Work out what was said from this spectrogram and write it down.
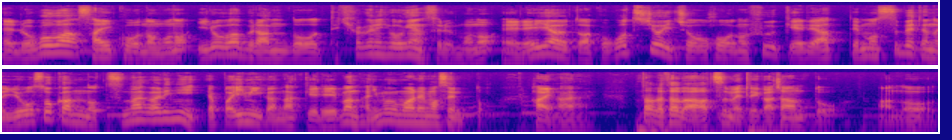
えー、ロゴは最高のもの、色はブランドを的確に表現するもの、えレイアウトは心地よい情報の風景であっても全ての要素間のつながりにやっぱ意味がなければ何も生まれませんと。はいはい。ただただ集めてガチャンとあの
